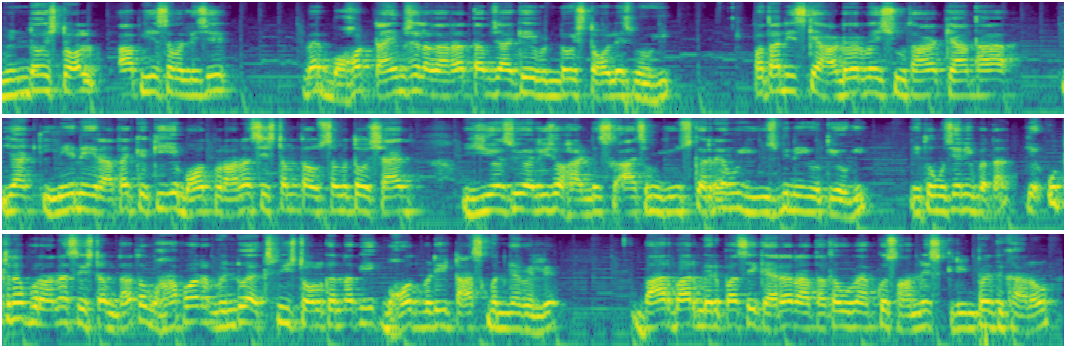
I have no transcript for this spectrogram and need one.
विंडो इंस्टॉल आप ये समझ लीजिए, मैं बहुत टाइम से लगा रहा, तब जाके विंडो इंस्टॉल इसमें होगी पता नहीं इसके हार्डवेयर में इशू था, क्या था, या ले नहीं रहा था, क्योंकि ये बहुत पुराना सिस्टम था, उस समय तो शायद यू वाली जो हार्ड डिस्क आज हम यूज़ कर रहे हैं, वो यूज़ भी नहीं होती होगी। ये तो मुझे नहीं पता। कि उतना पुराना सिस्टम था तो वहाँ पर विंडो एक्सपी इंस्टॉल करना भी एक बहुत बड़ी टास्क बन गया मेरे लिए। बार बार मेरे पास एक एरर आता था, वो मैं आपको सामने स्क्रीन पर दिखा रहा हूँ।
